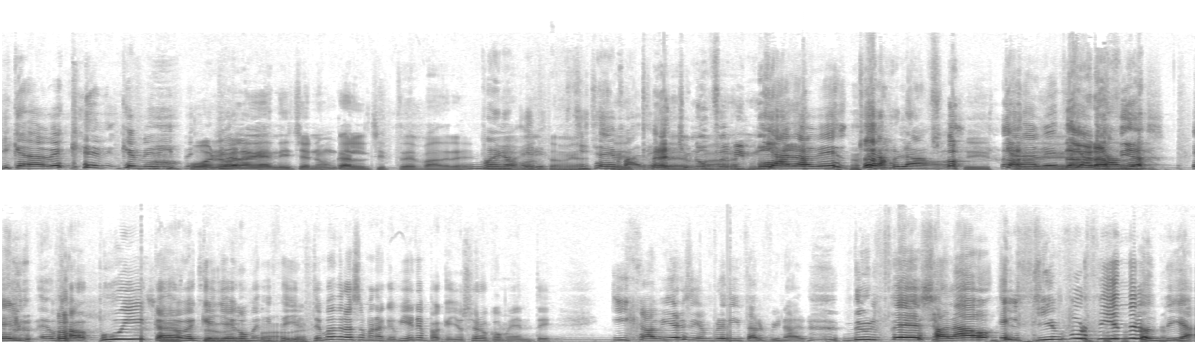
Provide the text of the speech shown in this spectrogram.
Y cada vez que, que me dicen. Bueno, yo- no me lo habían dicho nunca el chiste de padre, ¿eh? Me Bueno, apunto, el mira. chiste de padre. Chiste de padre. Cada vez que hablamos, Chiste cada vez que Da hablamos, gracias. el, o sea, Puy, cada vez que llego me dice, y el tema de la semana que viene para que yo se lo comente. Y Javier siempre dice al final, dulce, salado, el 100% de los días.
